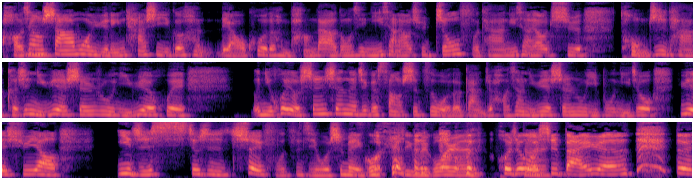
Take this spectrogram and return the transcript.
好像沙漠雨林，它是一个很辽阔的、很庞大的东西。你想要去征服它，你想要去统治它，可是你越深入，你越会，你会有深深的这个丧失自我的感觉。好像你越深入一步，你就越需要一直就是说服自己，我是美国人，美国人，或者我是白人。对，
